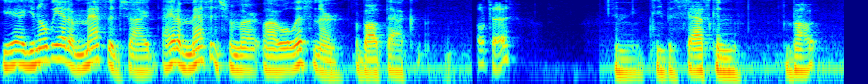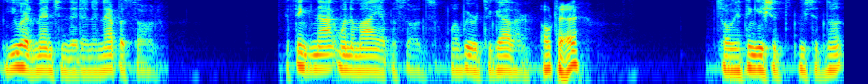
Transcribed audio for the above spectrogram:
Yeah. You know, we had a message. I, I had a message from our, our listener about that, Okay. and he was asking about. You had mentioned it in an episode. I think not one of my episodes when we were together. Okay. So I think you should we should know,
